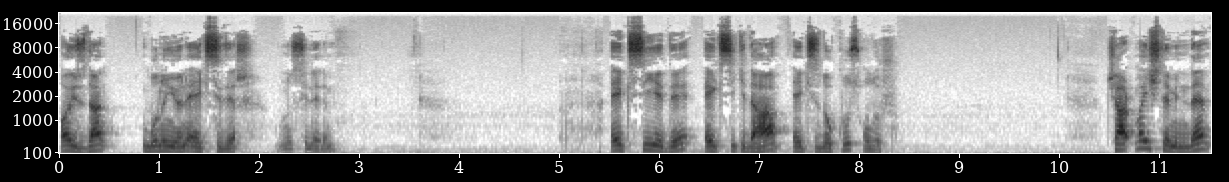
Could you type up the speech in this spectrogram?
O yüzden bunun yönü eksidir. Bunu silelim. Eksi 7, eksi 2 daha eksi 9 olur. Çarpma işleminde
